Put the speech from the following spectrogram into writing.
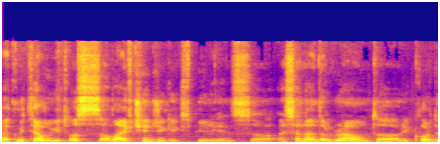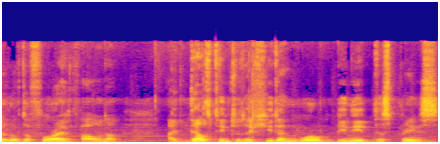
Let me tell you, it was a life-changing experience. Uh, as an underground uh, recorder of the flora and fauna, I delved into the hidden world beneath the springs,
